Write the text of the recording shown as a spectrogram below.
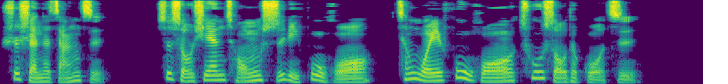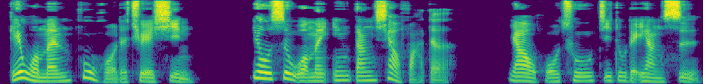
是神的长子，是首先从死里复活，成为复活出熟的果子，给我们复活的确信，又是我们应当效法的，要活出基督的样式。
